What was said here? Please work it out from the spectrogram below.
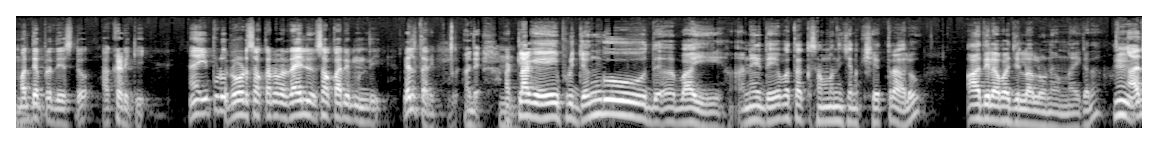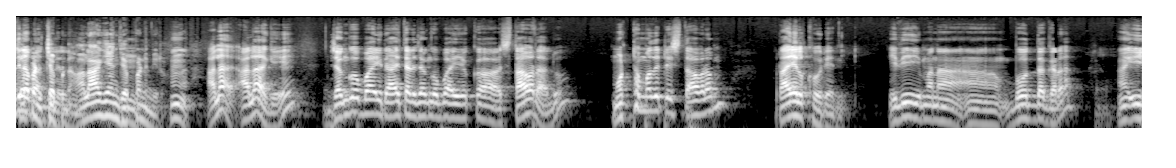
మధ్యప్రదేశ్లో అక్కడికి. ఇప్పుడు రోడ్డు సౌకర్యం రైలు సౌకర్యం ఉంది. వెళ్తారు అదే. అట్లాగే ఇప్పుడు జంగు ద- బాయి అనే దేవతకు సంబంధించిన క్షేత్రాలు ఆదిలాబాద్ జిల్లాలోనే ఉన్నాయి కదా? ఆదిలాబాద్ చెప్పండి, అలాగే అని చెప్పండి మీరు. అలా అలాగే జంగోబాయి రాయతాడ జంగోబాయి యొక్క స్థావరాలు మొట్టమొదటి స్థావరం రాయల్ ఖోరి అని. ఇది మన బోధ్ దగ్గర ఈ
